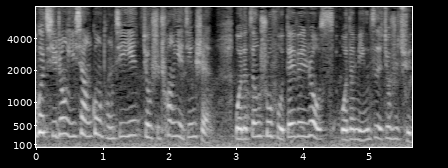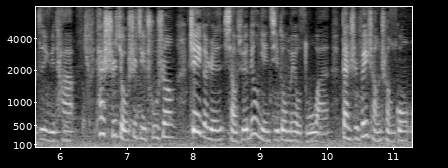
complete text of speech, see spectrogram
不过，其中一项共同基因就是创业精神。我的曾叔父 David Rose，我的名字就是取自于他。他十九世纪出生，这个人小学六年级都没有读完，但是非常成功。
